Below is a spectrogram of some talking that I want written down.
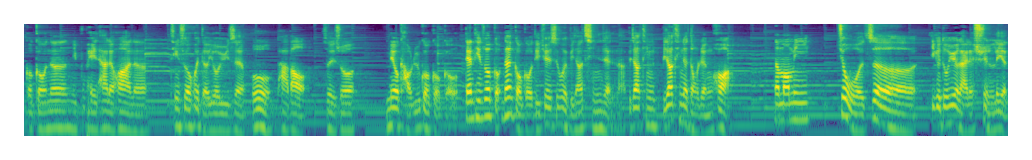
狗狗呢？你不陪它的话呢？听说会得忧郁症哦，怕爆，所以说没有考虑过狗狗。但听说狗，但狗狗的确是会比较亲人啊，比较听，比较听得懂人话。那猫咪，就我这一个多月来的训练，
